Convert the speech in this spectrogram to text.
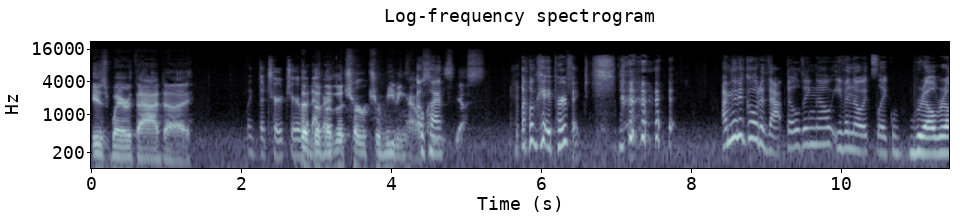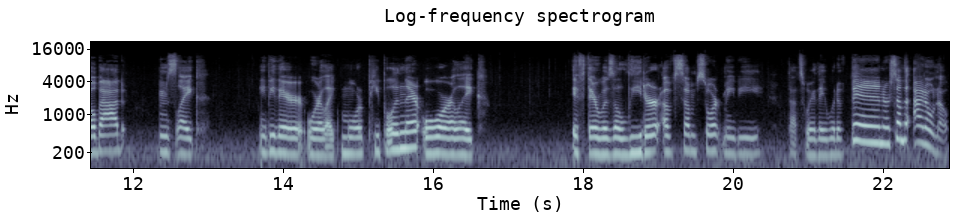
is where that uh like the church or the, the, whatever. the, the church or meeting house Okay. is. Yes. Okay, perfect. I'm gonna go to that building though, even though it's like real, real bad. Seems like maybe there were like more people in there, or like if there was a leader of some sort, maybe that's where they would have been or something. I don't know.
